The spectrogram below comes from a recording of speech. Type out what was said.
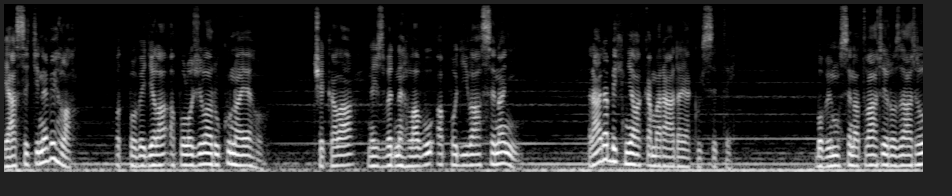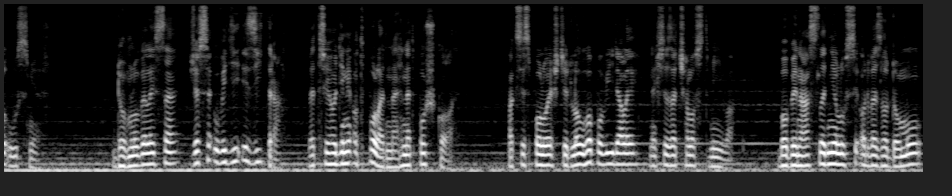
Já se ti nevyhla, odpověděla a položila ruku na jeho. Čekala, než zvedne hlavu a podívá se na ní. Ráda bych měla kamaráda jako jsi ty. Bobby mu se na tváři rozářil úsměv. Domluvili se, že se uvidí i zítra, ve tři hodiny odpoledne, hned po škole. Pak si spolu ještě dlouho povídali, než se začalo stmívat. Bobby následně Lucy odvezl domů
